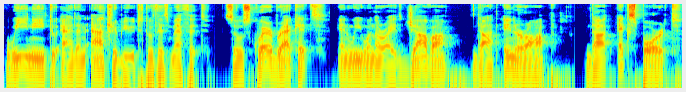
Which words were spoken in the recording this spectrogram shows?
We need to add an attribute to this method. So square bracket, and we want to write java.interop.export,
